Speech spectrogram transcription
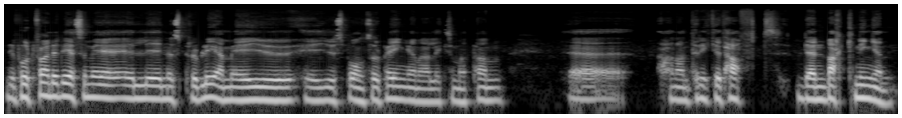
Det är fortfarande det som är Linus problem, är ju, är ju sponsorpengarna. Liksom att han, eh, han har inte riktigt haft den backningen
